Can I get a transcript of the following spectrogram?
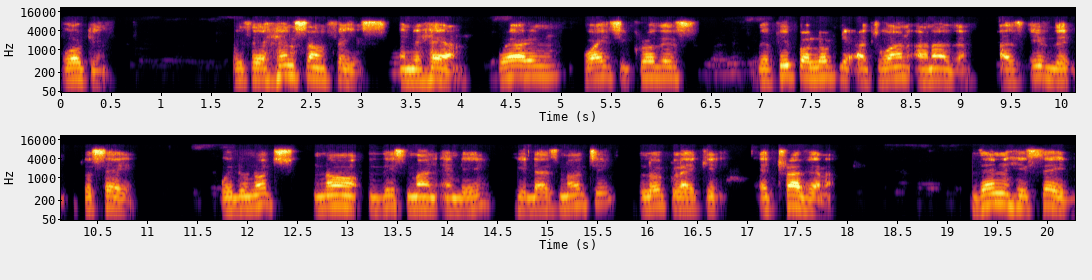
working with a handsome face and hair, wearing white clothes. The people looked at one another as if they, to say, we do not know this man and he, does not look like a traveler. Then he said,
